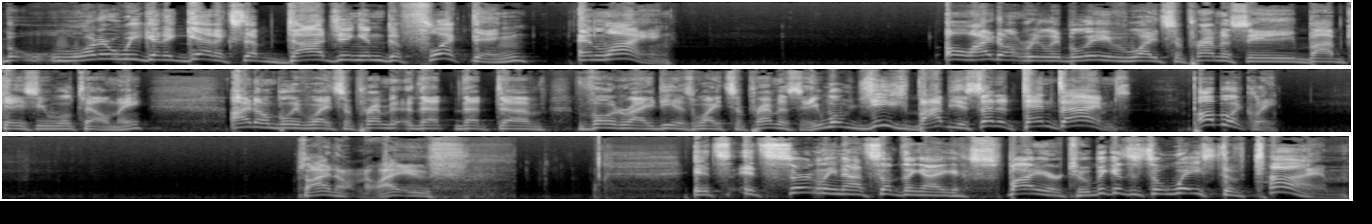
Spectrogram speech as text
But what are we going to get except dodging and deflecting and lying? Oh, I don't really believe white supremacy. Bob Casey will tell me. I don't believe white supremacy that that uh, voter ID is white supremacy. Well, geez, Bob, you said it ten times publicly. So I don't know. I it's it's certainly not something I aspire to because it's a waste of time.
